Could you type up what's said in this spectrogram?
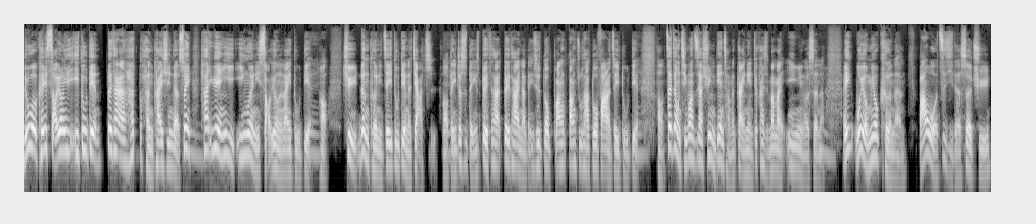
如果可以少用一一度电，对他来他很开心的，所以他愿意因为你少用的那一度电，好，去认可你这一度电的价值，好，等于就是等于对他对他来讲，等于是都帮帮助他多发了这一度电，好，在这种情况之下，虚拟电厂的概念就开始慢慢应运而生了。哎，我有没有可能把我自己的社区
